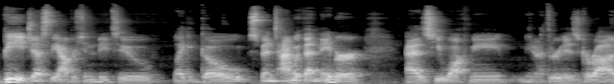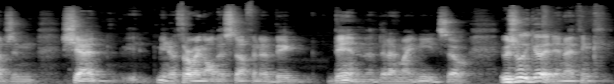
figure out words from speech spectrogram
B, just the opportunity to like go spend time with that neighbor as he walked me, you know, through his garage and shed, you know, throwing all this stuff in a big bin that I might need. So it was really good. And I think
